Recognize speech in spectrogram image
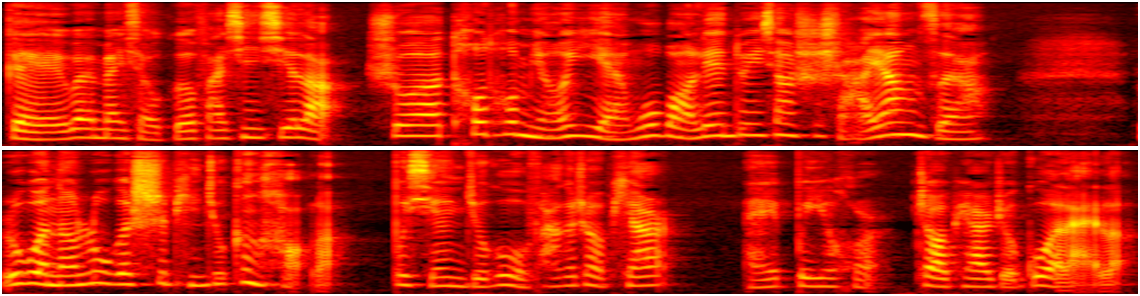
给外卖小哥发信息了，说偷偷瞄一眼我网恋对象是啥样子啊？如果能录个视频就更好了，不行你就给我发个照片儿。哎，不一会儿照片就过来了，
